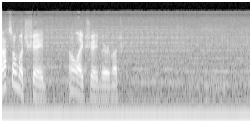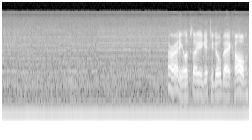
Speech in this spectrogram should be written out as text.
Not so much Shade. I don't like Shade very much. Alrighty, looks like I get to go back home.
